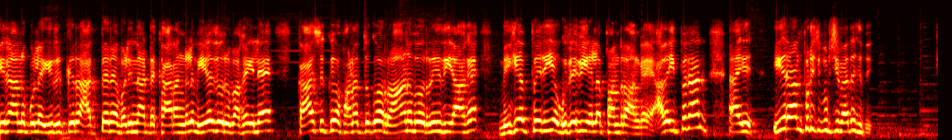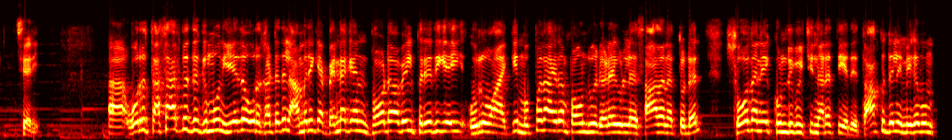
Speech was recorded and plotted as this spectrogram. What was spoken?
ஈரானுக்குள்ள இருக்கிற அத்தனை வெளிநாட்டுக்காரங்களும் ஏதோ ஒரு வகையில காசுக்கோ பணத்துக்கோ ராணுவ ரீதியாக மிகப்பெரிய உதவிகளை பண்றாங்க. அதை இப்பதான் ஈரான் பிடிச்சு பிடிச்சு வருகுது. சரி. ஒரு தசாப்தத்துக்கு முன் ஏதோ ஒரு கட்டத்தில் அமெரிக்க பெண்டகன் போடோவில் பிரதியை உருவாக்கி முப்பதாயிரம் பவுண்டுகள் எடையுள்ள சாதனத்துடன் சோதனை குண்டுவீச்சு நடத்தியது. தாக்குதலில் மிகவும்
